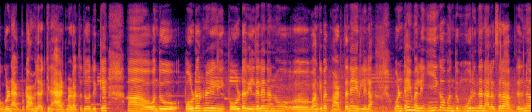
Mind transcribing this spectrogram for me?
ಒಗ್ಗರಣೆ ಹಾಕ್ಬಿಟ್ಟು ಆಮೇಲೆ ಅಕ್ಕಿನ ಆ್ಯಡ್ ಮಾಡತ್ತದು. ಅದಕ್ಕೆ ಒಂದು ಪೌಡರ್ನೂ ಇಲ್ಲಿ ಪೌಡರ್ ಇಲ್ದಲೇ ನಾನು ವಾಂಗಿಬಾತ್ ಮಾಡ್ತಾನೇ ಇರಲಿಲ್ಲ. ಒನ್ ಟೈಮಲ್ಲಿ ಈಗ ಒಂದು ಮೂರಿಂದ ನಾಲ್ಕು ಸಲ ಅದನ್ನು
